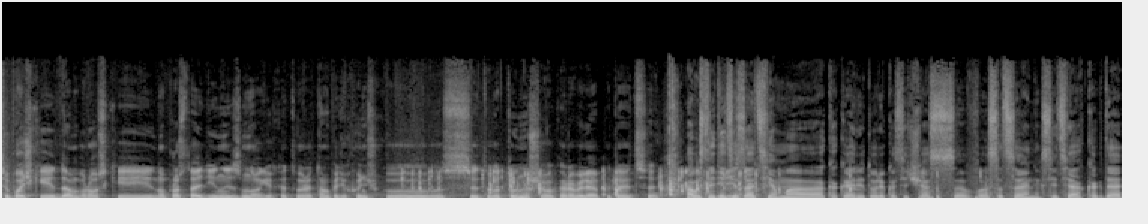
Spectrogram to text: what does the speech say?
Цепочки Домбровский, ну, просто один из многих, который там потихонечку с этого тонущего корабля пытается... А вы следите за тем, а, какая риторика сейчас в социальных сетях, когда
